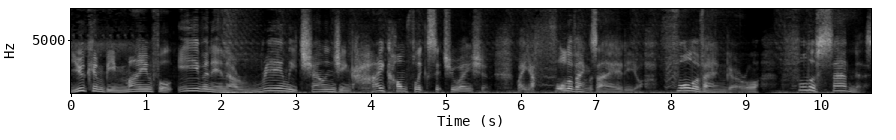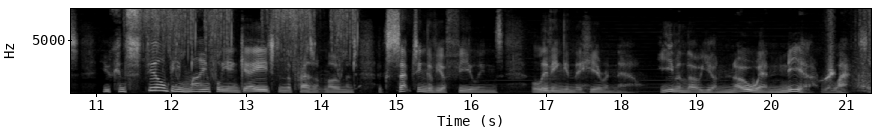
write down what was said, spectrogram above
You can be mindful even in a really challenging, high conflict situation where you're full of anxiety or full of anger or full of sadness. You can still be mindfully engaged in the present moment, accepting of your feelings, living in the here and now even though you're nowhere near relaxed.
